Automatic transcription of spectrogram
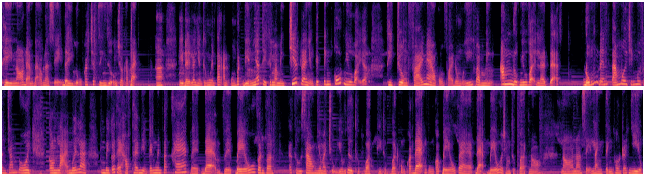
thì nó đảm bảo là sẽ đầy đủ các chất dinh dưỡng cho các bạn ha thì đấy là những cái nguyên tắc ăn uống bất biến nhất thì khi mà mình chiết ra những cái tinh cốt như vậy á thì trường phái nào cũng phải đồng ý và mình ăn được như vậy là đã đúng đến 80 90% rồi. Còn lại mới là mình có thể học thêm những cái nguyên tắc khác về đạm, về béo vân vân các thứ sau. Nhưng mà chủ yếu từ thực vật thì thực vật cũng có đạm cũng có béo và đạm béo ở trong thực vật nó nó nó sẽ lành tính hơn rất nhiều.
